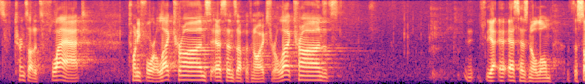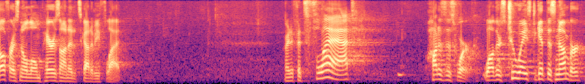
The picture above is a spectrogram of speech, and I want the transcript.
It turns out it's flat. 24 electrons, S ends up with no extra electrons. It's, yeah, S has no lone, if the sulfur has no lone pairs on it, it's got to be flat. Right, if it's flat, how does this work? Well, there's two ways to get this number.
